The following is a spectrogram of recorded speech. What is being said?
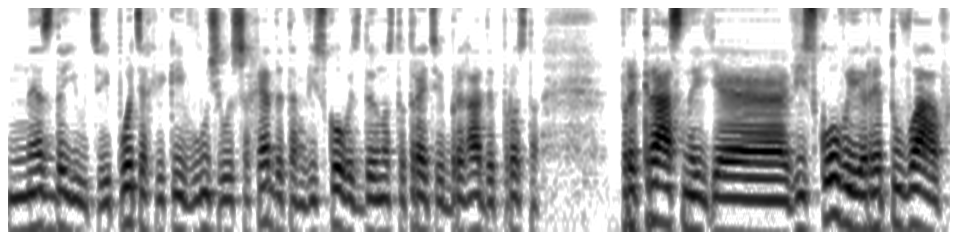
не здаються. І потяг, в який влучили шахеди, там військовий з 93-ї бригади, просто прекрасний е, військовий рятував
